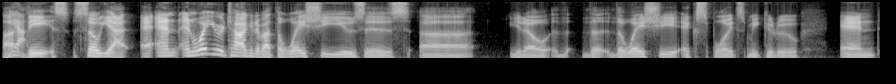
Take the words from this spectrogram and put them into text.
Uh, Yeah. The so yeah, and and what you were talking about, the way she uses, uh, you know, the the, the way she exploits Mikuru, and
